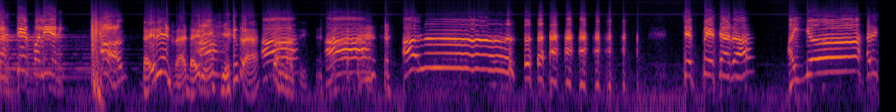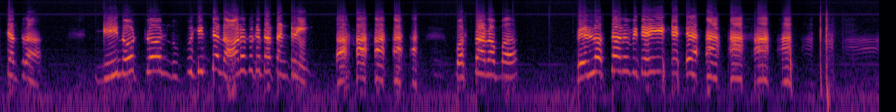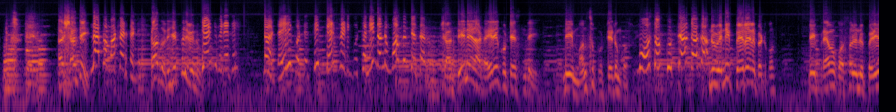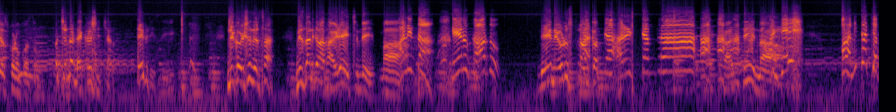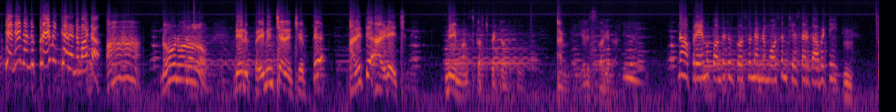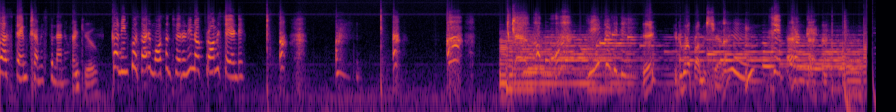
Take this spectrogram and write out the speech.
కష్టే ఫలి అని. డైరీ ఏంట్రా డైరీ. ఏంట్రా? సన్నాసి. చెప్పేశారా? అయ్యో హరిశ్చంద్ర. నీ నోట్లో నువ్వు గింజ నానదు కదా తండ్రి. వస్తానమ్మా. వెళ్ళొస్తాను విజయ్. శాంతి. నాతో మాట్లాడకండి. కాదు నేను చెప్పేది విను. ఏంటి వినేది? నా డైరీ కొట్టేసి ఫేస్ రీడింగ్ కూర్చొని నన్ను మోసం చేశారు. శాంతి నేను ఆ డైరీ కొట్టేసింది నీ మనసు కొట్టేయడం కోసం. మోసం కుట్ర దాగా నువ్వు ఎన్ని పేర్లైనా పెట్టుకో. నీ ప్రేమ కోసం నిన్ను పెళ్ళి చేసుకోవడం కోసం ఒక చిన్న డెకరేషన్ ఇచ్చాను టేక్ ఇట్ ఈజీ నీకు విషయం తెలుసా? నిజానికి నాకు ఐడియా ఇచ్చింది మా అనిత నేను కాదు. నేను ఏడుస్తున్నాను కాదు. హరిశ్చంద్ర. శాంతి నా అంటే అనిత చెప్తేనే నన్ను ప్రేమించారన్నమాట. నో నో నో నో నేను ప్రేమించానని చెప్తే అనితే ఐడియా ఇచ్చింది. నీ మనసు ఖర్చు పెట్టినందుకు ఐఎమ్ సారీ. నా ప్రేమ పొందడం కోసం నన్ను మోసం చేశారు కాబట్టి ఫస్ట్ టైం క్షమిస్తున్నాను. థ్యాంక్ యూ కానీ ఇంకోసారి మోసం చేయరని నాకు ప్రామిస్ చేయండి. ఇది? ఏ? ఇటు కూడా ప్రామిస్ చేయాలా? చెప్పండి.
